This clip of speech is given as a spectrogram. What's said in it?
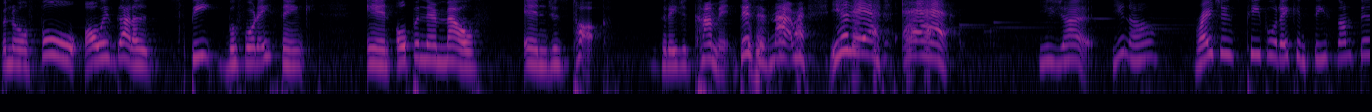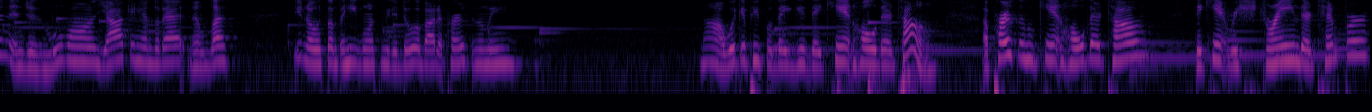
But no, a fool always got to speak before they think and open their mouth and just talk. So they just comment, this is not right. Ah. You just, you know, righteous people they can see something and just move on. Yah can handle that unless you know something he wants me to do about it personally. Nah wicked people they get they can't hold their tongue. A person who can't hold their tongue they can't restrain their temper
